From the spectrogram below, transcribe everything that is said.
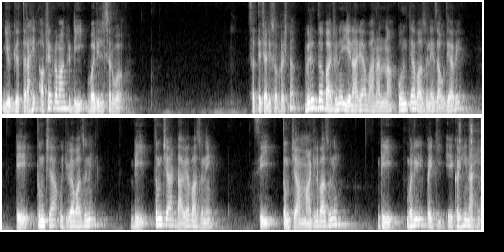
योग्य उत्तर आहे. ऑप्शन क्रमांक डी वरील सर्व. सत्तेचाळीसवा प्रश्न. विरुद्ध बाजूने येणाऱ्या वाहनांना कोणत्या बाजूने जाऊ द्यावे? ए तुमच्या उजव्या बाजूने. बी तुमच्या डाव्या बाजूने. सी तुमच्या मागील बाजूने. डी वरीलपैकी एकही नाही.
